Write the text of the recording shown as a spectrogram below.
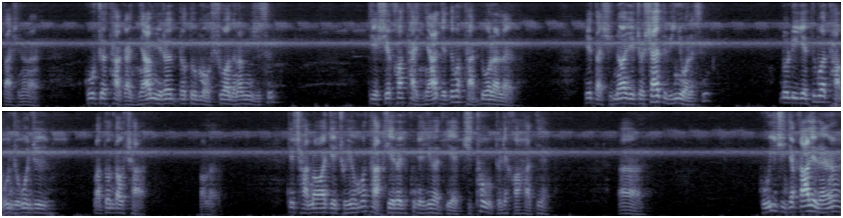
tại cú nhà mình đó đó tôi một số nữa làm gì chứ thì sẽ khó thải nhà thì tôi mà thả đua lại là thì ta chỉ nói thì cho sai từ đi nhiều là đôi đi tôi mà thả ôn chữ ôn chữ là tôn tao trả. Đó là. Chỉ chả nói chỉ chủ yếu mất thả khi đó cũng như giờ tiền chỉ thông cho để khó hạt tiền à. Cú ý chỉ cho cá liền nữa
